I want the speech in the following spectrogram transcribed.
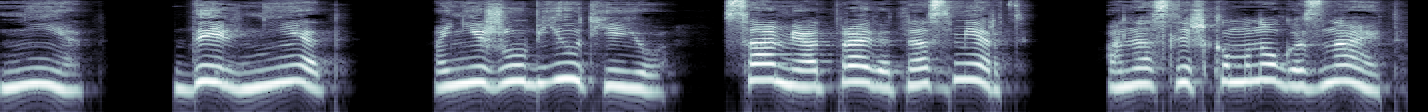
Нет, Дель, нет! Они же убьют ее, сами отправят на смерть. Она слишком много знает.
